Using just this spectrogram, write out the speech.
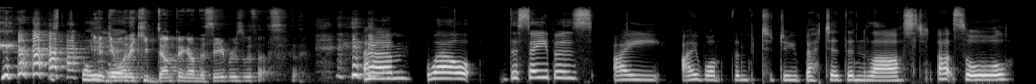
Do you want to keep dumping on the Sabres with us? um well the Sabres i i want them to do better than last that's all.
